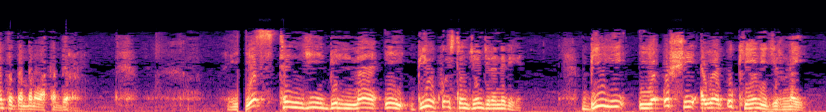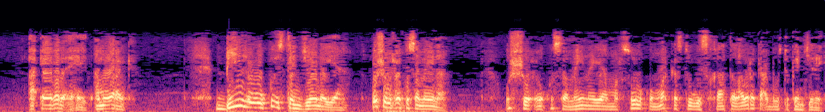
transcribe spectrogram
inta dambena waa ka bir. Yastanjii bilmaa'i biyuhu ku istanjoon jira nebiga. Biyihii iyo ushii ayaan u keeni jirnay eebada ahayd ama waranka biyiha wuu ku istanjoonayaa usha muxuu ku samaynaa usha wuxuu ku samaynayaa marsuulku markastuu wisqaato laba rakac buu tukan jiray.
